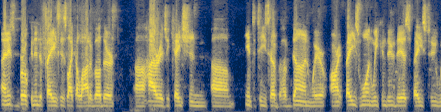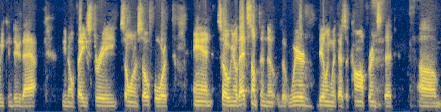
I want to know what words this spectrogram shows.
and it's broken into phases like a lot of other uh, higher education um, entities have, have done where all right phase one we can do this phase two we can do that you know, phase three, so on and so forth. And so, you know, that's something that, that we're dealing with as a conference that um,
